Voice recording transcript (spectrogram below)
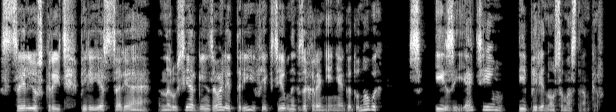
С целью скрыть переезд царя на Руси организовали три фиктивных захоронения Годуновых с изъятием и переносом останков.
